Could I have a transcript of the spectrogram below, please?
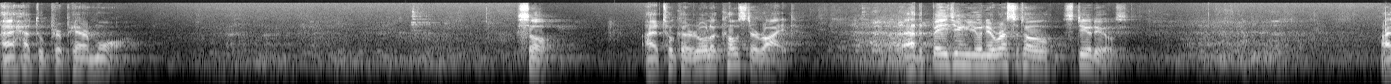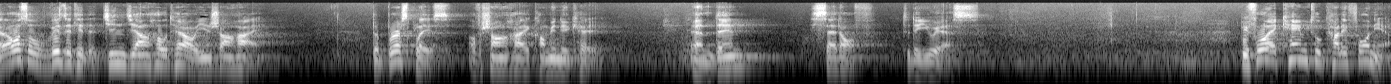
I had to prepare more. So I took a roller coaster ride at Beijing Universal Studios. I also visited Jinjiang Hotel in Shanghai, the birthplace of Shanghai Communique, and then set off to the US. Before I came to California,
